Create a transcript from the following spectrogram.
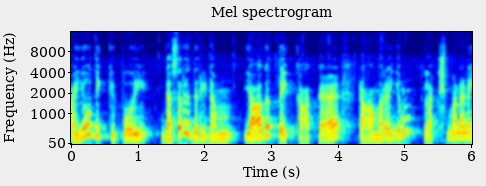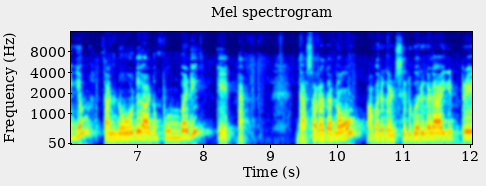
அயோத்திக்கு போய் தசரதரிடம் யாகத்தை காக்க ராமரையும் லக்ஷ்மணனையும் தன்னோடு அனுப்பும்படி கேட்டார். தசரதனோ அவர்கள் சிறுவர்களாயிற்றே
